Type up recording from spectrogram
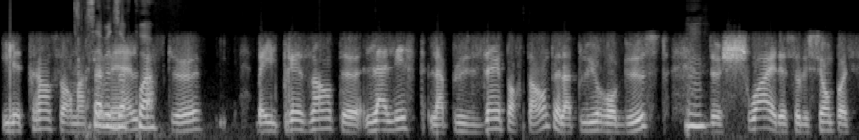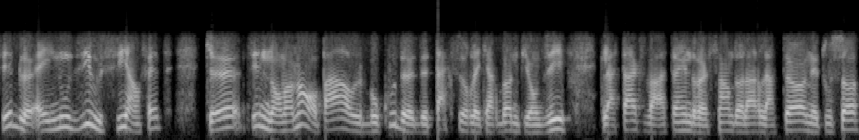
Il est transformationnel ça veut dire quoi? parce que ben, il présente euh, la liste la plus importante, la plus robuste mm. de choix et de solutions possibles. Et il nous dit aussi, en fait, que, normalement, on parle beaucoup de, de taxes sur le carbone, puis on dit que la taxe va atteindre 100 dollars la tonne et tout ça.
